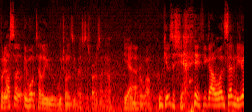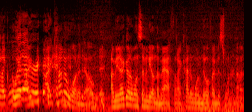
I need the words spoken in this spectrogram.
but it, Also- it won't tell you which ones you missed, as far as I know. yeah, it never will. Who gives a shit if you got a 170? You're like, Oh, wait, whatever. I, I kind of want to know. I mean, I got a 170 on the math, and I kind of want to know if I missed one or not.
